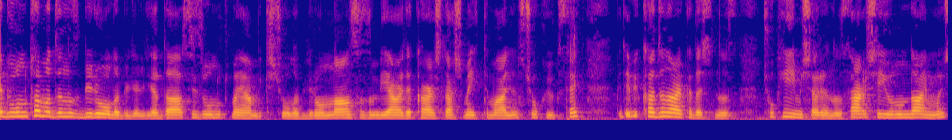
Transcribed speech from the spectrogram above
Tabii unutamadığınız biri olabilir ya da sizi unutmayan bir kişi olabilir. Onunla ansızın bir yerde karşılaşma ihtimaliniz çok yüksek. Bir de bir kadın arkadaşınız. Çok iyiymiş aranız. Her şey yolundaymış.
